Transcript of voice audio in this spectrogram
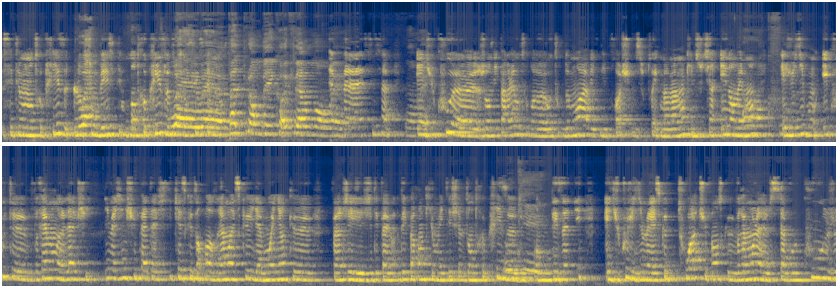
c'était mon entreprise. L'option B, c'était mon entreprise. Ouais, ouais, pas de plan B, quoi, clairement. Ouais. Bah, c'est ça. Et du coup, euh, j'en ai parlé autour, euh, autour de moi avec mes proches, surtout avec ma maman qui me soutient énormément. Oh, et je lui dis, bon, écoute, euh, vraiment, là, je suis, imagine, je suis pas ta fille, qu'est-ce que t'en penses? Vraiment? Est-ce qu'il y a moyen que, enfin, j'ai, j'ai des, des, parents qui ont été chefs d'entreprise pendant des années. Et du coup, j'ai dit, mais est-ce que toi, tu penses que vraiment, là, ça vaut le coup? Je,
